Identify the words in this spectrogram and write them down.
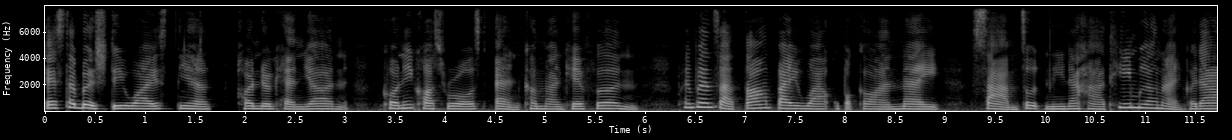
establish device near Condor Canyon, Coney Crossroads and Command Cavern เพื่อนๆจะต้องไปวางอุปกรณ์ใน 3 จุดนี้นะคะ ที่เมืองไหนก็ได้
